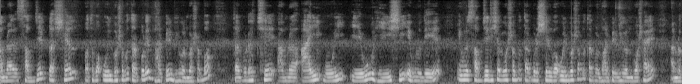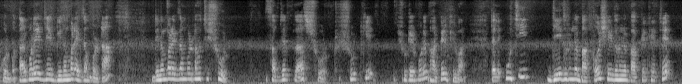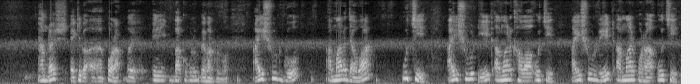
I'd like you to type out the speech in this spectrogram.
আমরা সাবজেক্ট প্লাস শেল অথবা উইল বসাবো, তারপরে ভার্পের ভিওন বসাবো। তারপরে হচ্ছে আমরা I we you he she এগুলো দিয়ে এগুলো সাবজেক্ট হিসাবে বসাবো, তারপরে শেল বা উইল বসাবো, তারপর ভার্পের ভিওন বসায় আমরা করব। তারপরে যে দুই নম্বর এক্সাম্পলটা দুই নম্বর এক্সাম্পলটা হচ্ছে should subject plus should should কি? শুটের পরে ভার্পের ভিওয়ান তাহলে উচিত যে ধরনের বাক্য, সেই ধরনের বাক্যের ক্ষেত্রে আমরা একই পড়া এই বাক্যগুলো ব্যবহার করব। আই শুড গো আমার যাওয়া উচিত। আই শুড ইট আমার খাওয়া উচিত। আই শুড রিড আমার পড়া উচিত।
